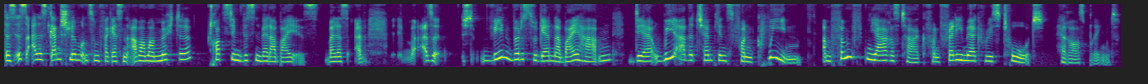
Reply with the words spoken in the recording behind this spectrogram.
Das ist alles ganz schlimm und zum Vergessen, aber man möchte trotzdem wissen, wer dabei ist. Weil das, äh, also, wen würdest du gern dabei haben, der We Are the Champions von Queen am fünften Jahrestag von Freddie Mercurys Tod herausbringt?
